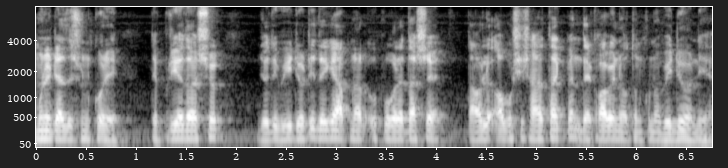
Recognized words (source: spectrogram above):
মনিটাইজেশন করে। তো প্রিয় দর্শক, যদি ভিডিওটি দেখে আপনার উপকারে আসে, তাহলে অবশ্যই সাথে থাকবেন, দেখা হবে নতুন কোনো ভিডিও নিয়ে।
